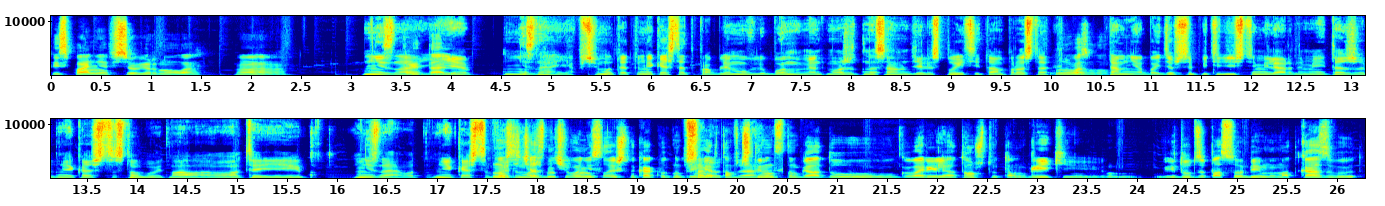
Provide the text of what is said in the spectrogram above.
Испания все вернула. А, не знаю, я не знаю, я почему-то это, мне кажется, эта проблема в любой момент может на самом деле всплыть, и там просто... Ну, возможно. Там не обойдешься 50 миллиардами, и даже, мне кажется, 100 будет мало, вот, и не знаю, вот мне кажется... Но сейчас ничего не слышно, как вот, например, Абсолютно, там в 2014 году говорили о том, что там греки идут за пособием, им отказывают.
